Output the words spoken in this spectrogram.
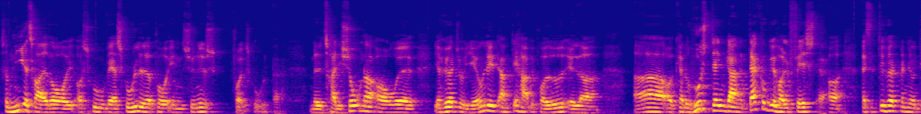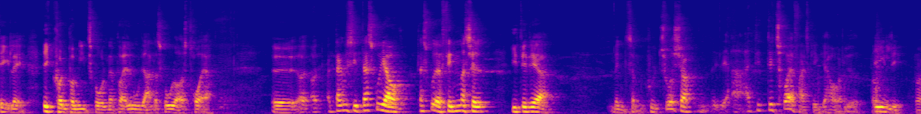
som 39-årig og skulle være skoleleder på en sønderjysk folkeskole. Ja. Med traditioner, og øh, jeg hørte jo jævnligt, at det har vi prøvet, eller ah, og kan du huske dengang, der kunne vi holde fest. Ja. Og, altså, det hørte man jo en del af. Ikke kun på min skole, men på alle mulige andre skoler også, tror jeg. Øh, og, og, og der kan vi sige, der skulle jeg jo der skulle jeg finde mig selv i det der men som kulturschok, ja, det, det tror jeg faktisk ikke, jeg har oplevet. Egentlig. Nej.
